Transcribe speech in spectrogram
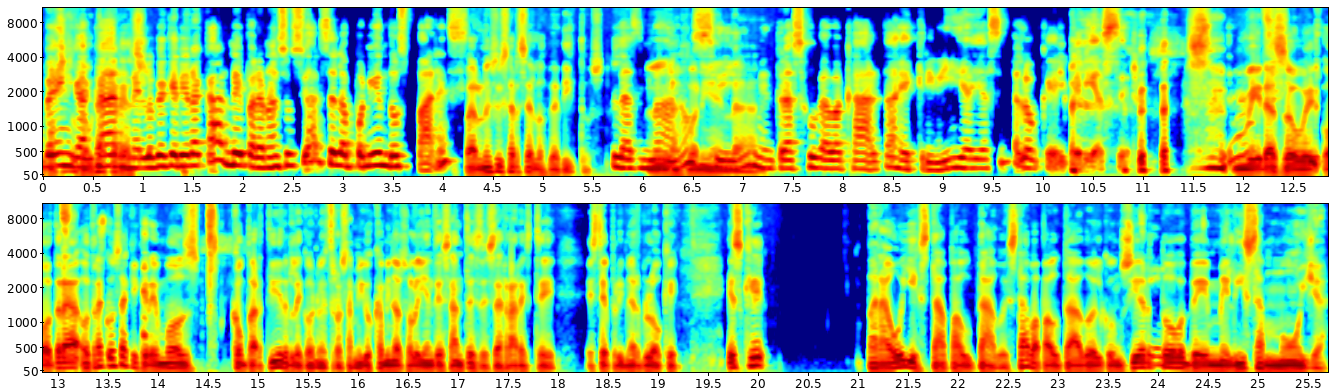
venga, carne, lo que quería era carne para no ensuciarse, la ponía en dos panes. Para no ensuciarse los deditos. Las manos, sí, mientras jugaba cartas, escribía y hacía lo que él quería hacer. Mira, sobre otra, otra cosa que queremos compartirle con nuestros amigos Camino al Sol oyentes antes de cerrar este, este primer bloque, es que para hoy está pautado, estaba pautado el concierto de Melissa Moya,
